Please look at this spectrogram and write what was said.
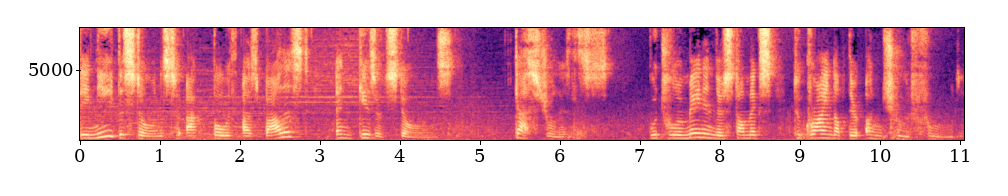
They need the stones to act both as ballast and gizzard stones, gastroliths, which will remain in their stomachs to grind up their unchewed food.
